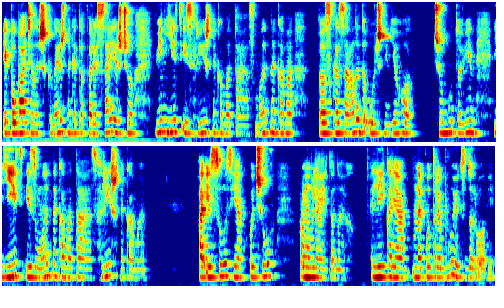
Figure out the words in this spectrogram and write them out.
Як побачили ж книжники та фарисеї, що він їсть із грішниками та з митниками, то сказали до учнів Його, чому то він їсть із митниками та з грішниками. А Ісус, як почув, промовляє до них: Лікаря не потребують здорові,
